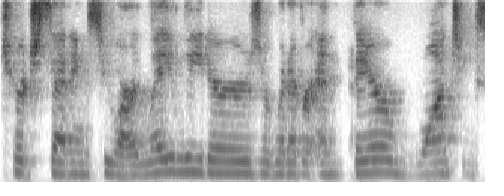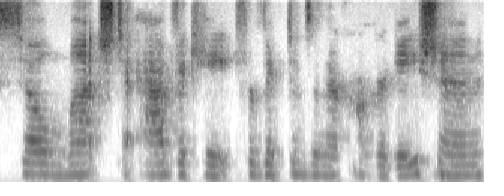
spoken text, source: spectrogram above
church settings who are lay leaders or whatever, and they're wanting so much to advocate for victims in their congregation,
